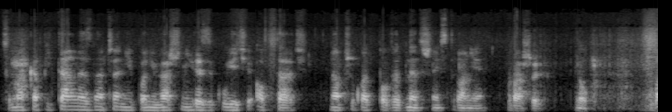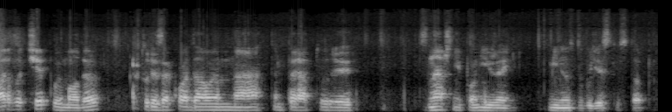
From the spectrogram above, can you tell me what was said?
co ma kapitalne znaczenie, ponieważ nie ryzykujecie obtarć na przykład po wewnętrznej stronie waszych nóg. Bardzo ciepły model, który zakładałem na temperatury znacznie poniżej minus 20 stopni.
